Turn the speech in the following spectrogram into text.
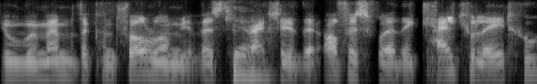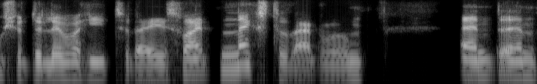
you remember the control room you visited, Yeah. actually, the office where they calculate who should deliver heat today is right next to that room. And um,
